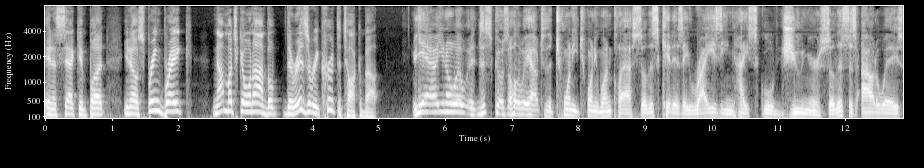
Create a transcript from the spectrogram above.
in a second. But, you know, spring break not much going on, but there is a recruit to talk about. Yeah, you know, this goes all the way out to the 2021 class. So this kid is a rising high school junior. So this is out of ways.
